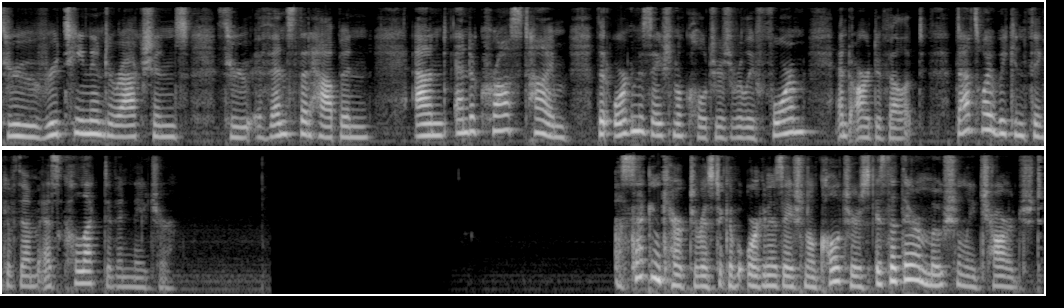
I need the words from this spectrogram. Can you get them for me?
through routine interactions, through events that happen, and, and across time that organizational cultures really form and are developed. That's why we can think of them as collective in nature. A second characteristic of organizational cultures is that they're emotionally charged.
